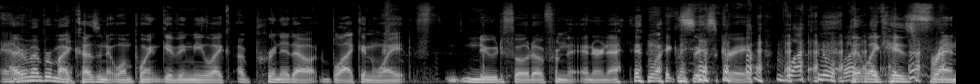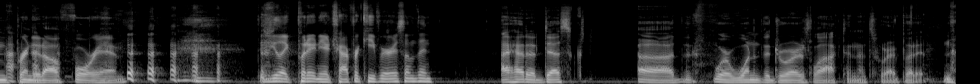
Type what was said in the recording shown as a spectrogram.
I remember my cousin at one point giving me like a printed out black and white f- nude photo from the internet in like sixth grade black and white. that like his friend printed off for him. Did you like put it in your trapper keeper or something? I had a desk uh, th- where one of the drawers locked, and that's where I put it.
